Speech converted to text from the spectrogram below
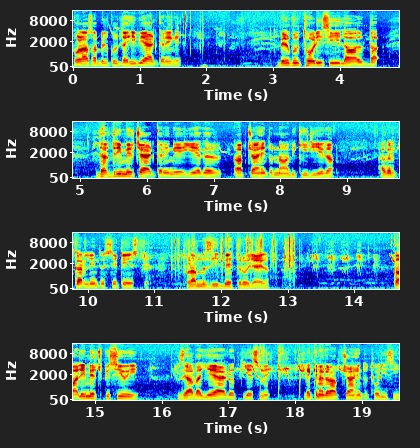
थोड़ा सा बिल्कुल दही भी ऐड करेंगे। बिल्कुल थोड़ी सी लाल दरदरी मिर्च ऐड करेंगे। ये अगर आप चाहें तो ना भी कीजिएगा। अगर कर लें तो इससे टेस्ट थोड़ा मज़ीद बेहतर हो जाएगा। काली मिर्च पिसी हुई, ज़्यादा ये ऐड होती है इसमें। लेकिन अगर आप चाहें तो थोड़ी सी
